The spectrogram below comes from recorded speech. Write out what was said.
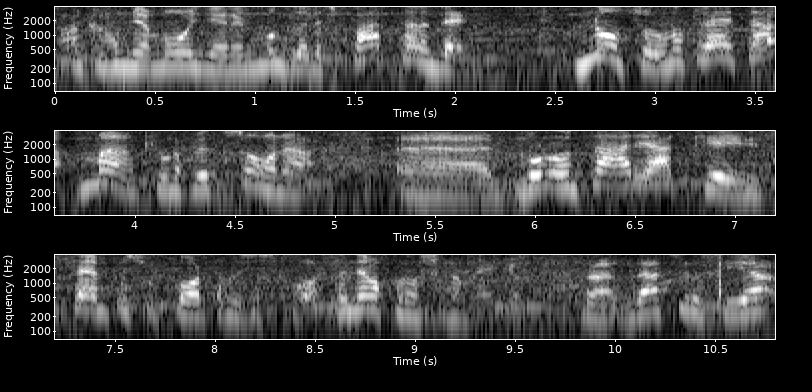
anche con mia moglie, nel mondo delle Spartan ed è non solo un atleta, ma anche una persona eh, volontaria che sempre supporta questo sport. Andiamo a conoscerla meglio. Allora, grazie Lucia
